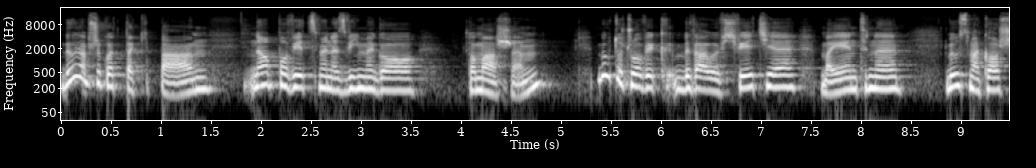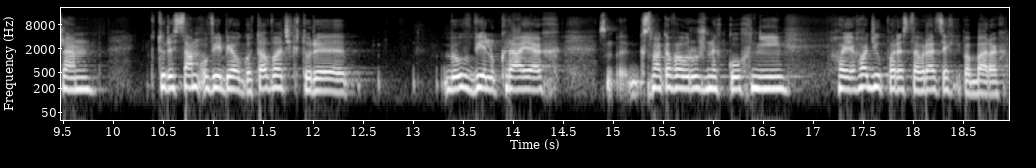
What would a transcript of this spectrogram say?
Był na przykład taki pan, no powiedzmy, nazwijmy go Tomaszem. Był to człowiek bywały w świecie, majętny, był smakoszem, który sam uwielbiał gotować, który był w wielu krajach, smakował różnych kuchni, chodził po restauracjach i po barach.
